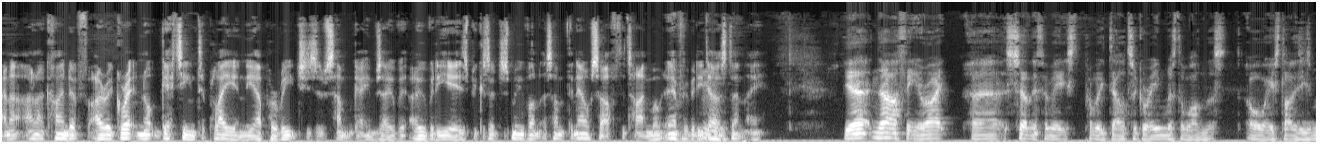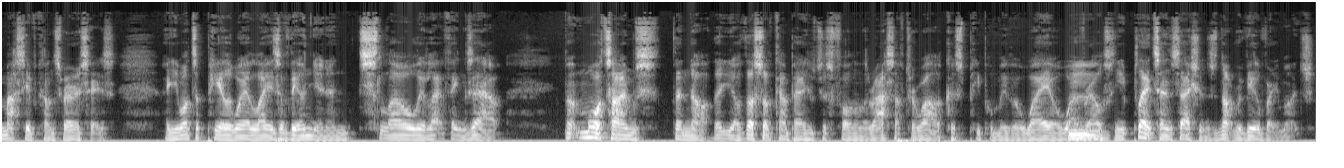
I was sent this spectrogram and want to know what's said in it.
And I, and I kind of I regret not getting to play in the upper reaches of some games over over the years because I just move on to something else after time. Everybody mm. does, don't they? Yeah, no, I think you're right. Uh, certainly for me, it's probably Delta Green was the one that's always like these massive conspiracies, and you want to peel away layers of the onion and slowly let things out. But more times than not, that you know those sort of campaigns will just fall on their ass after a while because people move away or whatever mm. else, and you play ten sessions, not reveal very much,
